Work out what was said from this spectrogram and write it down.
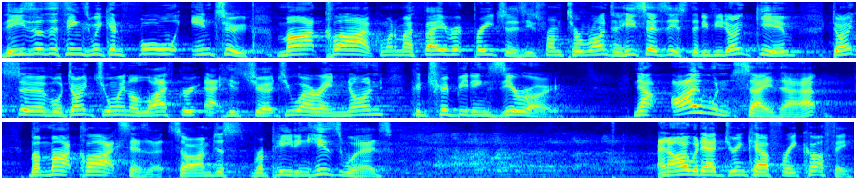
These are the things we can fall into. Mark Clark, one of my favorite preachers, he's from Toronto. He says this that if you don't give, don't serve, or don't join a life group at his church, you are a non contributing zero. Now, I wouldn't say that, but Mark Clark says it, so I'm just repeating his words. and I would add drink our free coffee.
